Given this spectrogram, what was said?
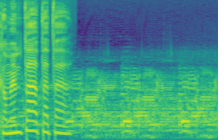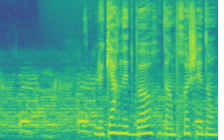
Quand même pas, papa. Le carnet de bord d'un proche aidant.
